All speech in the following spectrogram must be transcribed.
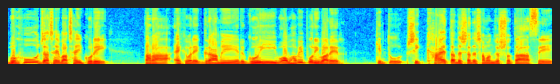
বহু যাচাই বাছাই করে তারা একেবারে গ্রামের গরিব, অভাবী পরিবারের, কিন্তু শিক্ষায় তাদের সাথে সামঞ্জস্যতা আছে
